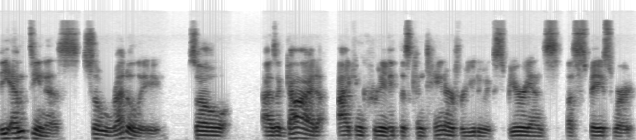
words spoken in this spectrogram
the emptiness so readily so as a guide i can create this container for you to experience a space where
